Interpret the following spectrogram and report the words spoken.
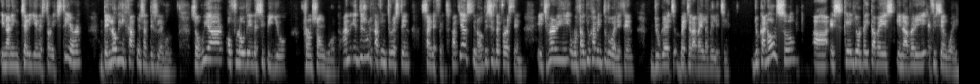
in an intelligent storage tier, the logging happens at this level. So we are offloading the CPU from some work. And it, this will have interesting side effects. But yes, you know, this is the first thing. It's very, without you having to do anything, you get better availability. You can also uh, scale your database in a very efficient way.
